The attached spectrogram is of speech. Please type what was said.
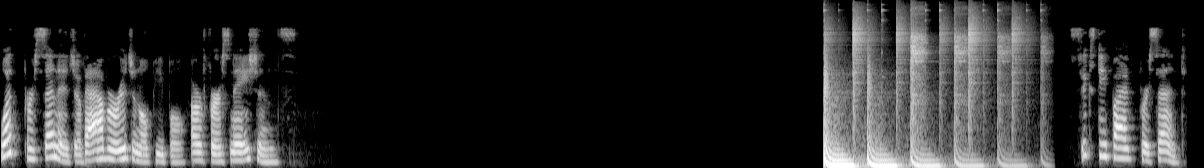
What percentage of Aboriginal people are First Nations? Sixty-five percent.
